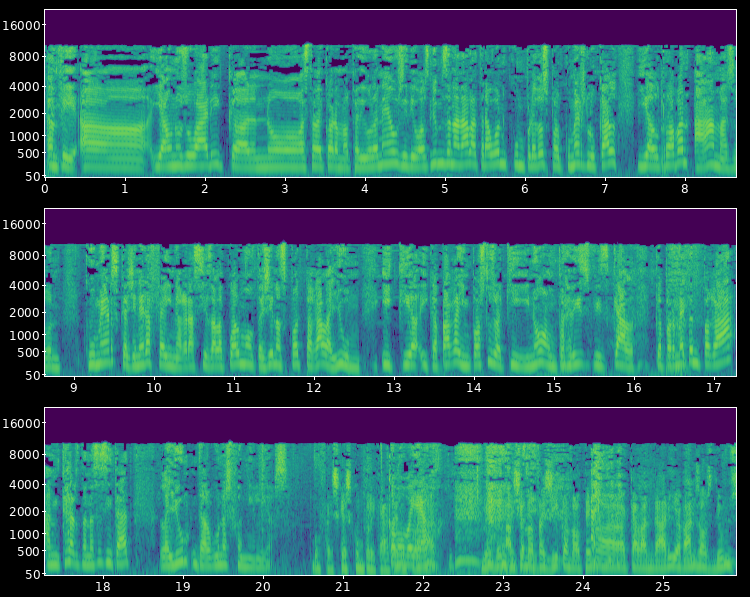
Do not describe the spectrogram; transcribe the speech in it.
En fi, uh, hi ha un usuari que no està d'acord amb el que diu la Neus i diu els llums de Nadal atrauen compradors pel comerç local i el roben a Amazon. Comerç que genera feina gràcies a la qual molta gent es pot pagar la llum i que, i que paga impostos aquí i no a un paradís fiscal que permeten pagar en cas de necessitat la llum d'algunes famílies. Buf, és que és complicat. Com eh, ho veieu? plegat. Jo de- deixa'm afegir que amb el tema calendari abans els llums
